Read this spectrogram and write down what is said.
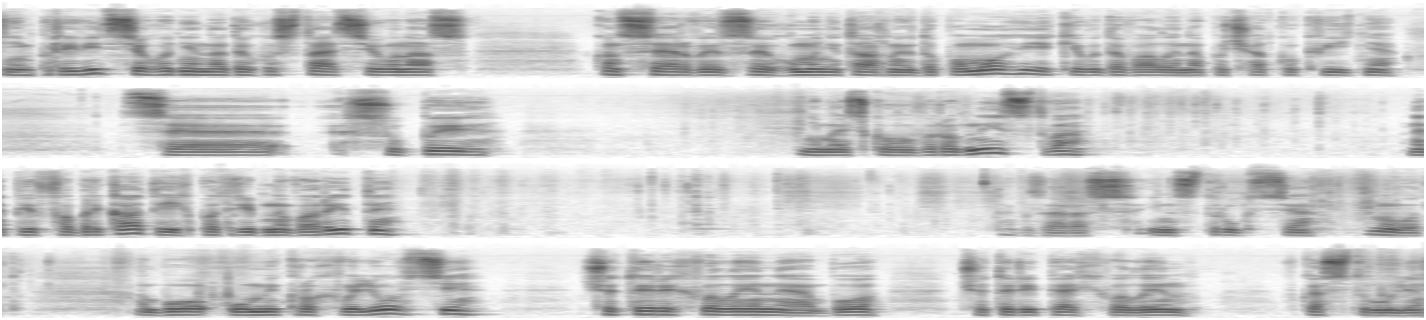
Всім привіт! Сьогодні на дегустації у нас консерви з гуманітарної допомоги, які видавали на початку квітня. Це супи німецького виробництва, напівфабрикати, їх потрібно варити. Так, зараз інструкція. Ну от, або у мікрохвильовці 4 хвилини, або 4-5 хвилин в каструлі.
